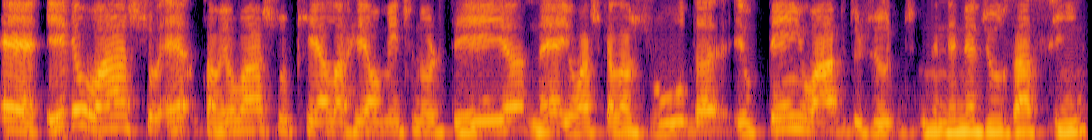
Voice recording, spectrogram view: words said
É, eu acho, é, então, eu acho que ela realmente norteia, né? Eu acho que ela ajuda. Eu tenho o hábito de, de, né, de usar sim.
